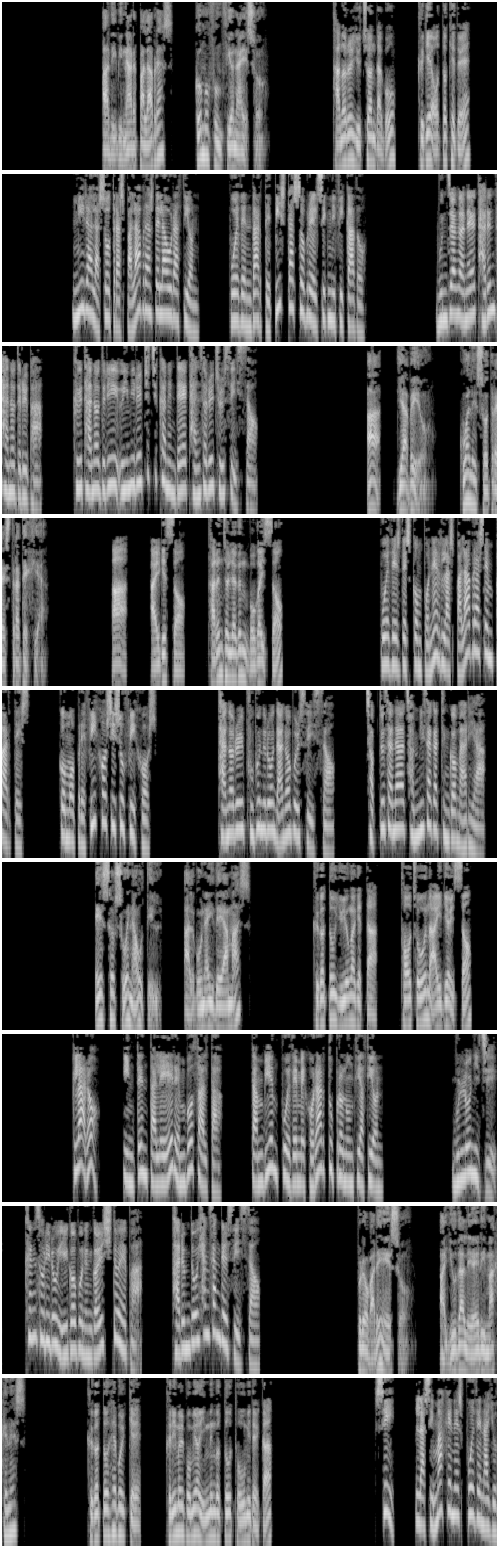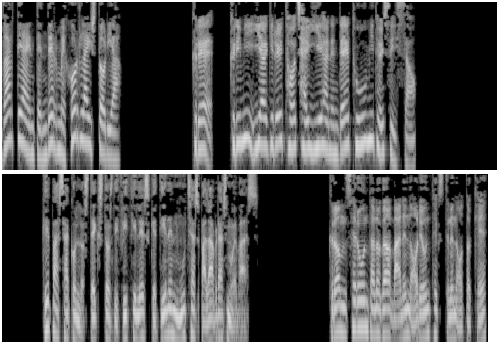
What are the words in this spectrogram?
¿Adivinar palabras? ¿Cómo funciona eso? 단어를 유추한다고? 그게 어떻게 돼? Mira las otras palabras de la oración. Pueden darte pistas sobre el significado. 문장 안에 다른 단어들을 봐. 그 단어들이 의미를 추측하는데 단서를 줄 수 있어. Ah, ya veo. ¿Cuál es otra estrategia? 아, 알겠어. 다른 전략은 뭐가 있어? Puedes descomponer las palabras en partes. Como prefijos y sufijos. 단어를 부분으로 나눠 볼 수 있어. 접두사나 전미사 같은 거 말이야. Eso suena útil. ¿Alguna idea más? 그것도 유용하겠다. 더 좋은 아이디어 있어? Claro. Intenta leer en voz alta. También puede mejorar tu pronunciación. 물론이지. 큰 소리로 읽어보는 걸 시도해봐. 발음도 향상될 수 있어. Probaré eso. ¿Ayuda a leer imágenes? 그것도 해볼게. 그림을 보며 읽는 것도 도움이 될까? Sí. Las imágenes pueden ayudarte a entender mejor la historia. 그래. 그림이 이야기를 더 잘 이해하는데 도움이 될 수 있어. ¿Qué pasa con los textos difíciles que tienen muchas palabras nuevas? 그럼 새로운 단어가 많은 어려운 텍스트는 어떻게?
